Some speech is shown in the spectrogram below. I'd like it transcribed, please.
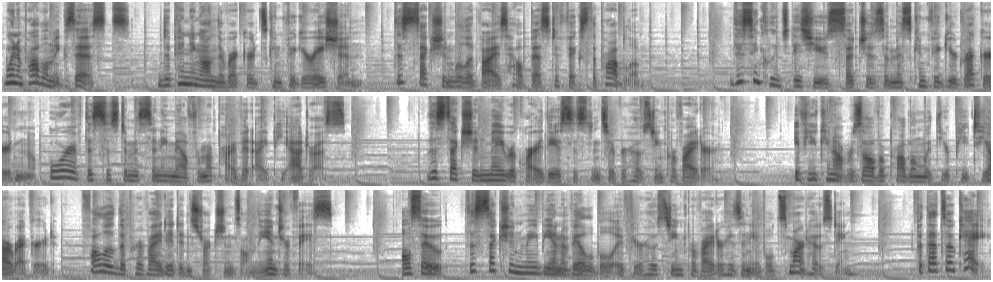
When a problem exists, depending on the record's configuration, this section will advise how best to fix the problem. This includes issues such as a misconfigured record or if the system is sending mail from a private IP address. This section may require the assistance of your hosting provider. If you cannot resolve a problem with your PTR record, follow the provided instructions on the interface. Also, this section may be unavailable if your hosting provider has enabled smart hosting. But that's okay.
